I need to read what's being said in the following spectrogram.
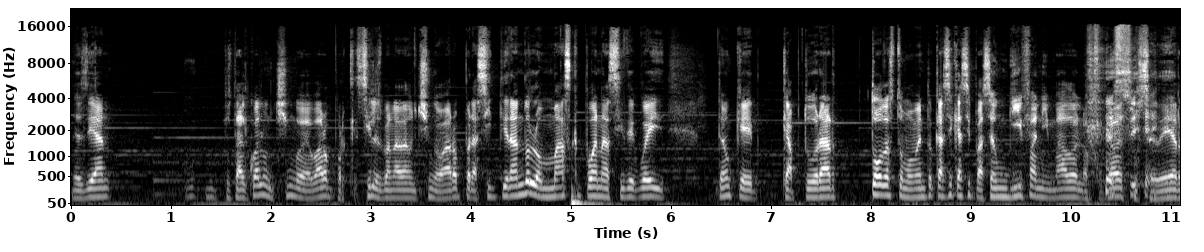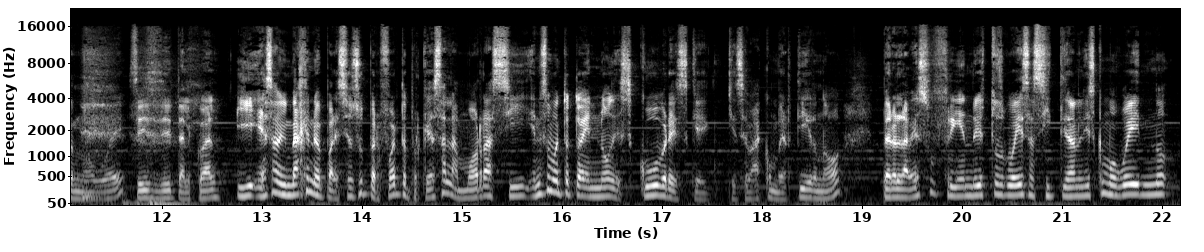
les dieran, pues tal cual un chingo de varo, porque sí les van a dar un chingo de varo, pero así tirando lo más que puedan, así de, güey, tengo que capturar todo este momento, casi casi pasé un GIF animado de lo que acaba de Sí. suceder, ¿no, güey? Sí, sí, sí, tal cual. Y esa imagen me pareció súper fuerte porque esa la morra así. En ese momento todavía no descubres que, que se va a convertir, ¿no? Pero la ves sufriendo y estos güeyes así tirando. Y es como, güey, no.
